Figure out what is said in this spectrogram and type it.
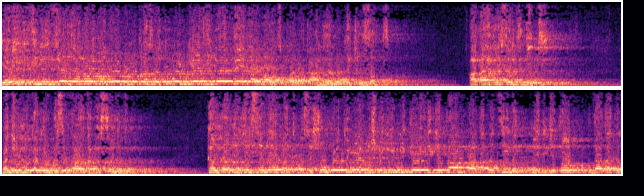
njeri të cilin zgjodhi Allahu i Madhëruar për t'u transmetuar njerëzve fenë e Allahut subhanahu wa taala dhe nuk ka qenë Zot. Ata e festojnë këtë ditë. Prandaj nuk u takon besimtarëve ta festojnë atë. Kanë thënë të gjithë selefët ose shumë prej tyre në shpjegimin e këtij ajeti që thamë dhe ata të cilët, ajeti që thotë dhe ata të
